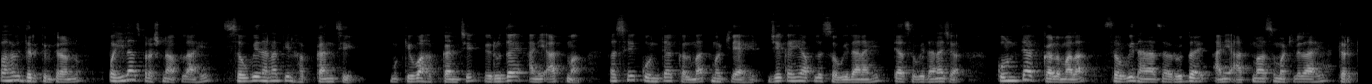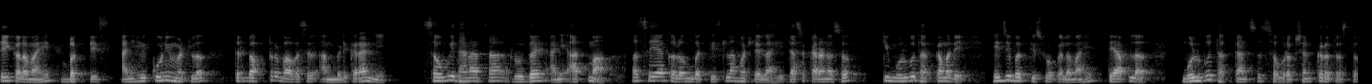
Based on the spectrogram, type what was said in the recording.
पहा विद्यार्थी मित्रांनो पहिलाच प्रश्न आपला आहे संविधानातील हक्कांचे किंवा हक्कांचे हृदय आणि आत्मा असे कोणत्या कलमात म्हटले आहे? जे काही आपलं संविधान आहे त्या संविधानाच्या कोणत्या कलमाला संविधानाचा हृदय आणि आत्मा असं म्हटलेलं आहे? तर ते कलम आहे बत्तीस. आणि हे कोणी म्हटलं? तर डॉक्टर बाबासाहेब आंबेडकरांनी. संविधानाचा हृदय आणि आत्मा असं या कलम बत्तीसला म्हटलेलं आहे. त्याचं कारण असं की मूलभूत हक्कामध्ये हे जे बत्तीसवं कलम आहे ते आपलं मूलभूत हक्कांचं संरक्षण करत असतं.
